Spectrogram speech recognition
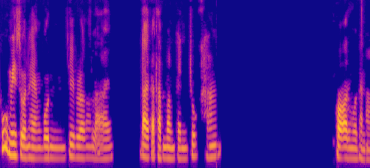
ผู้มีส่วนแห่งบุญที่เระทั้งหลาย ได้กระทำมันเป็นทุกครั้ง ขออนุโมทนา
